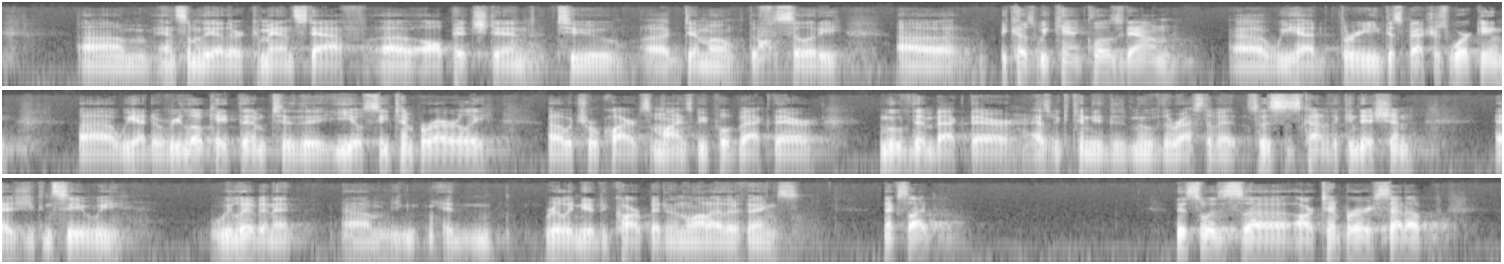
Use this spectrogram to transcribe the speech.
um, and some of the other command staff, uh, all pitched in to uh, demo the facility. Uh, Because we can't close down, we had three dispatchers working. We had to relocate them to the EOC temporarily, uh, which required some lines to be put back there, move them back there as we continued to move the rest of it. So this is kind of the condition. As you can see, we, we live in it. Um, you, it really needed carpet and a lot of other things. Next slide. This was uh, our temporary setup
